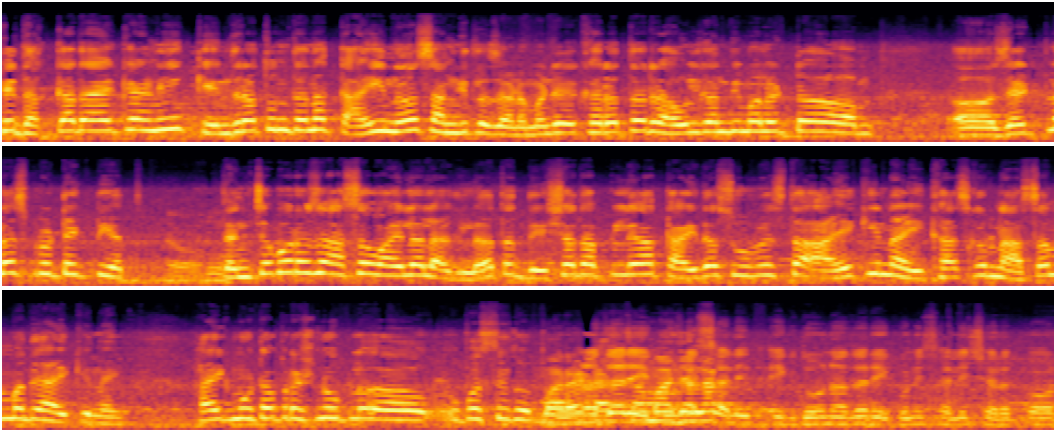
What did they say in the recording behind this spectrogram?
हे धक्कादायक आहे आणि केंद्रातून त्यांना काही न सांगितलं जाणं. म्हणजे खरं तर राहुल गांधी मला वाटतं झेड प्लस प्रोटेक्टी आहेत. त्यांच्याबरोबर जर असं व्हायला लागलं तर देशात आपल्या कायदा सुव्यवस्था आहे की नाही? खास करून आसाममध्ये आहे की नाही? हा एक मोठा प्रश्न उपल उपस्थित होतो. एकोणीस साली एक दोन हजार एकोणीस साली शरद पवार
